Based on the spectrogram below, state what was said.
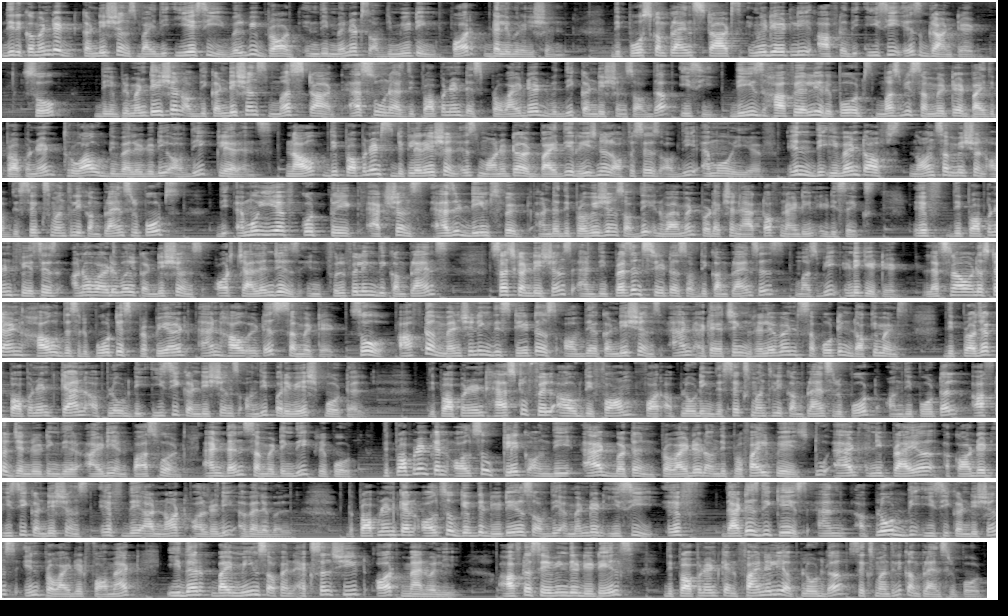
The recommended conditions by the EAC will be brought in the minutes of the meeting for deliberation. The post compliance starts immediately after the EC is granted. So, the implementation of the conditions must start as soon as the proponent is provided with the conditions of the EC. These half-yearly reports must be submitted by the proponent throughout the validity of the clearance. Now, the proponent's declaration is monitored by the regional offices of the MOEF. In the event of non-submission of the 6 monthly compliance reports, the MOEF could take actions as it deems fit under the provisions of the Environment Protection Act of 1986 if the proponent faces unavoidable conditions or challenges in fulfilling the compliance, such conditions and the present status of the compliances must be indicated. Let's now understand how this report is prepared and how it is submitted. So, after mentioning the status of their conditions and attaching relevant supporting documents, the project proponent can upload the EC conditions on the Parivesh portal. The proponent has to fill out the form for uploading the 6 monthly compliance report on the portal after generating their ID and password and then submitting the report. The proponent can also click on the add button provided on the profile page to add any prior accorded EC conditions if they are not already available. The proponent can also give the details of the amended EC if that is the case and upload the EC conditions in provided format either by means of an Excel sheet or manually. After saving the details, the proponent can finally upload the 6 monthly compliance report.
